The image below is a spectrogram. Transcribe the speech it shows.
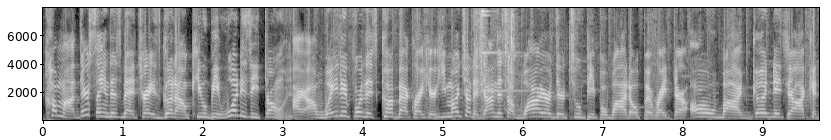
come on. They're saying this man Trey is good on QB. What is he throwing? All right, I'm waiting for this cutback right here. He might try to dime this up. Why are there two people wide open right there? Oh, my goodness, y'all. I could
